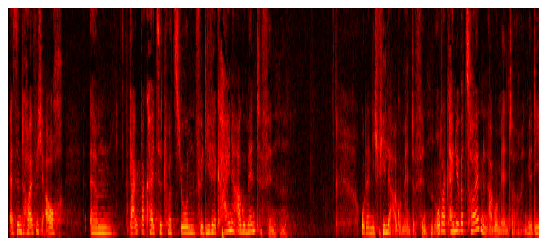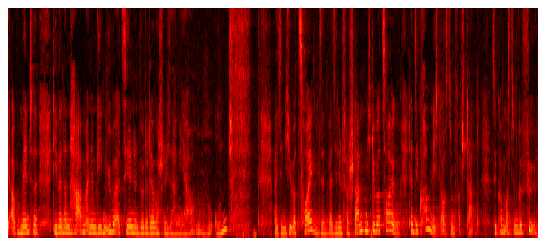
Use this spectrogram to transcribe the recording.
es sind häufig auch ähm, Dankbarkeitssituationen, für die wir keine Argumente finden oder nicht viele Argumente finden oder keine überzeugenden Argumente. Wenn wir die Argumente, die wir dann haben, einem Gegenüber erzählen, dann würde der wahrscheinlich sagen, ja und? Weil sie nicht überzeugend sind, weil sie den Verstand nicht überzeugen. Denn sie kommen nicht aus dem Verstand, sie kommen aus dem Gefühl.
